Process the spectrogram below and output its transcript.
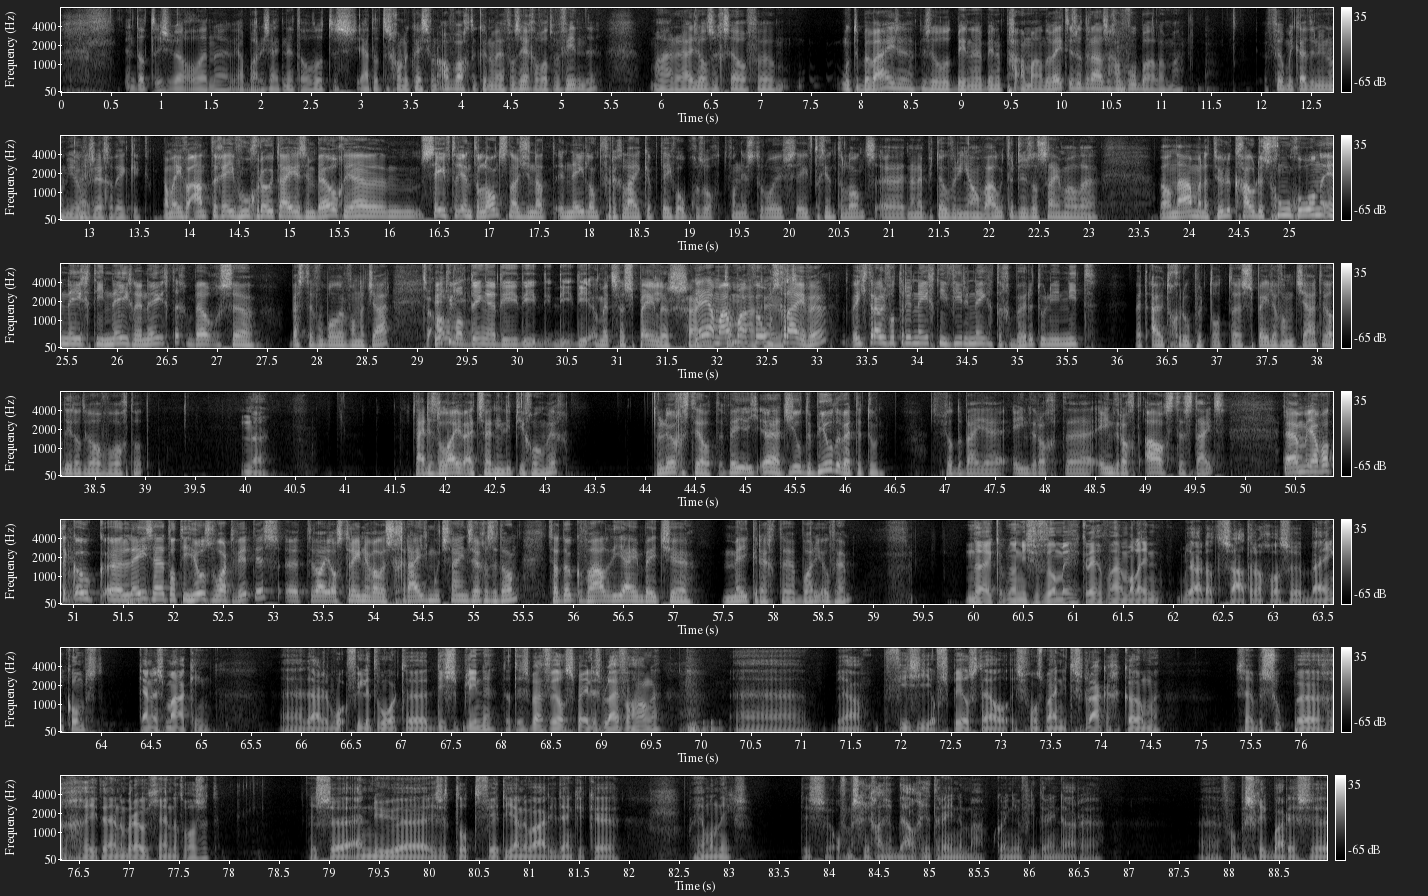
En dat is wel, en ja, Barry zei het net al, dat is, ja, dat is gewoon een kwestie van afwachten. Kunnen we even zeggen wat we vinden. Maar hij zal zichzelf moeten bewijzen. We zullen het binnen, binnen een paar maanden weten zodra ze gaan voetballen. Maar veel meer kan je er nu nog niet over zeggen, denk ik. Om even aan te geven hoe groot hij is in België. 70 interlands. Nou, als je dat in Nederland vergelijkt, heb ik het even opgezocht. Van Nistelrooy 70 interlands. Uh, dan heb je het over Jan Wouter. Dus dat zijn wel, uh, wel namen natuurlijk. Gouden schoen gewonnen in 1999. Belgische beste voetballer van het jaar. Het zijn allemaal dingen die, die, die, die, met zijn spelers zijn Ja, ja maar, maar veel omschrijven. Weet je trouwens wat er in 1994 gebeurde toen hij niet werd uitgeroepen tot uh, Speler van het Jaar, terwijl hij dat wel verwacht had? Nee. Tijdens de live-uitzending liep hij gewoon weg. Teleurgesteld. Weet je, ja, Gilles de Bielde werd er toen. Speelde bij uh, Eendracht, uh, Eendracht Aals destijds. Um, ja, wat ik ook uh, lees, hè, dat hij heel zwart-wit is. terwijl je als trainer wel eens grijs moet zijn, zeggen ze dan. Zijn ook verhalen die jij een beetje meekrijgt, uh, Barry, over hem? Nee, ik heb nog niet zoveel meegekregen van hem. Alleen ja, dat zaterdag was bijeenkomst, kennismaking. Uh, daar viel het woord uh, discipline. Dat is bij veel spelers blijven hangen. Ja, visie of speelstijl is volgens mij niet te sprake gekomen. Ze hebben soep eh, gegeten en een broodje en dat was het. Dus, eh, en nu eh, is het tot 14 januari denk ik eh, helemaal niks. Dus, eh, of misschien gaan ze in België trainen, maar ik weet niet of iedereen daar eh, eh, voor beschikbaar is. Eh,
